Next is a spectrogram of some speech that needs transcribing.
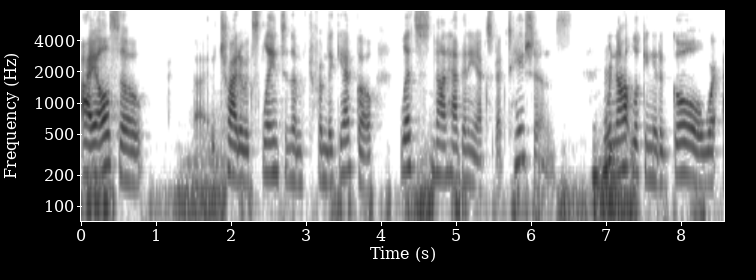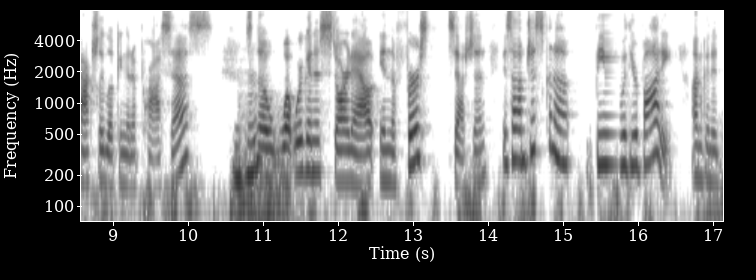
I also uh, try to explain to them from the get go let's not have any expectations. We're Mhm. not looking at a goal, we're actually looking at a process. Mhm. So, what we're going to start out in the first session is I'm just going to be with your body. I'm going to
